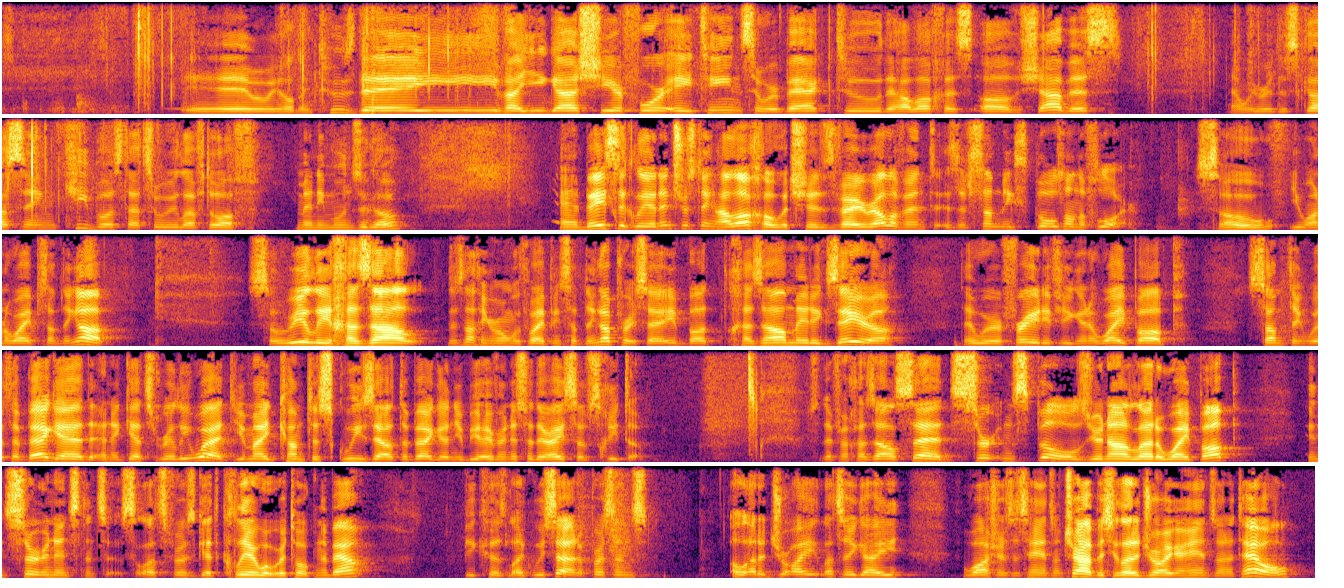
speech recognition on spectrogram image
Uh, we're holding Tuesday, Vayigash, year 418. So we're back to the halachas of Shabbos. And we were discussing kibbus, that's where we left off many moons ago. And basically, an interesting halacha, which is very relevant, is if something spills on the floor. So you want to wipe something up. So really, Chazal, there's nothing wrong with wiping something up per se, but Chazal made a that we're afraid if you're going to wipe up something with a beged and it gets really wet, you might come to squeeze out the beged and you'll be over nisa ice of sechita. So therefore Chazal said certain spills you're not allowed to wipe up in certain instances. So let's first get clear what we're talking about. Because like we said, a person's allowed to dry, let's say a guy washes his hands on Shabbos, you let it dry your hands on a towel.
